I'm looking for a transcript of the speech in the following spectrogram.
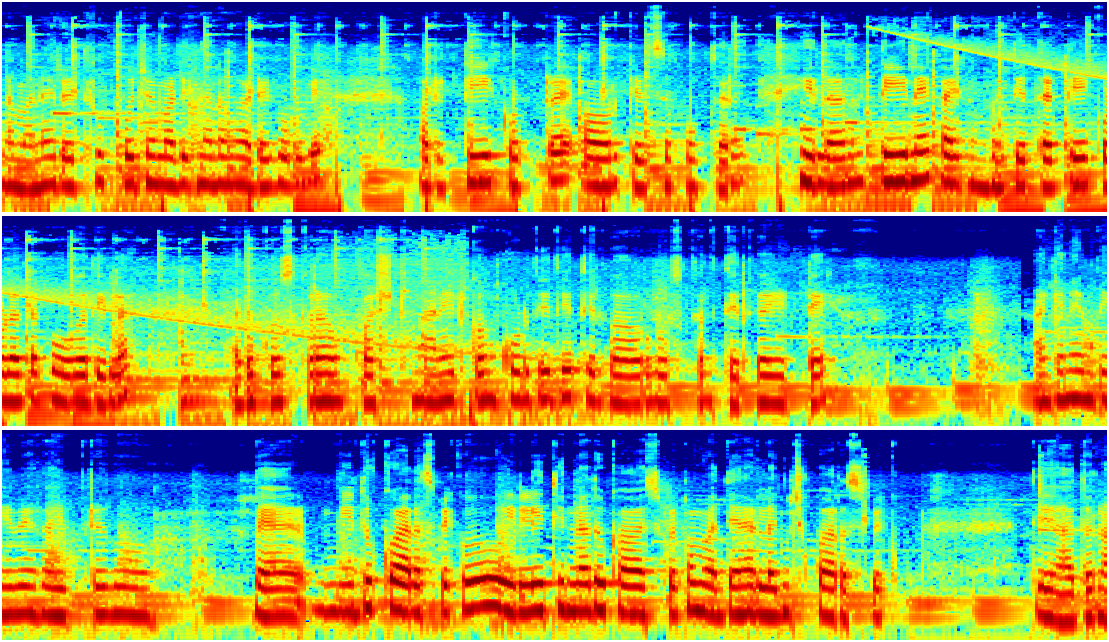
ನಮ್ಮ ಮನೆಯವರಿದ್ರು ಪೂಜೆ ಮಾಡಿದ್ನಲ್ಲ ಗಾಡಿಗಳಿಗೆ ಅವ್ರಿಗೆ ಟೀ ಕೊಟ್ಟರೆ ಅವ್ರು ಕೆಲ್ಸಕ್ಕೆ ಹೋಗ್ತಾರೆ. ಇಲ್ಲಾಂದರೆ ಟೀನೇ ಕಾಯ್ಕೊಂಡು ಬಂತಿರ್ತಾರೆ ಟೀ ಕೊಡೋದಕ್ಕೆ ಹೋಗೋದಿಲ್ಲ. ಅದಕ್ಕೋಸ್ಕರ ಫಸ್ಟ್ ನಾನು ಇಟ್ಕೊಂಡು ಕುಡ್ದಿದ್ದೆ. ತಿರ್ಗಾ ಅವ್ರಿಗೋಸ್ಕರ ತಿರ್ಗಾ ಇಟ್ಟೆ. ಹಾಗೆಯೇ ಬೇಬೇಗ ಬೇಗ ಇಬ್ಬರಿಗೂ ಬ್ಯಾ, ಇದಕ್ಕೂ ಆರಿಸ್ಬೇಕು, ಇಲ್ಲಿ ತಿನ್ನೋದಕ್ಕೂ ಆರಿಸ್ಬೇಕು, ಮಧ್ಯಾಹ್ನ ಲಂಚ್ಗೂ ಆರಿಸ್ಬೇಕು. ಅದನ್ನು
